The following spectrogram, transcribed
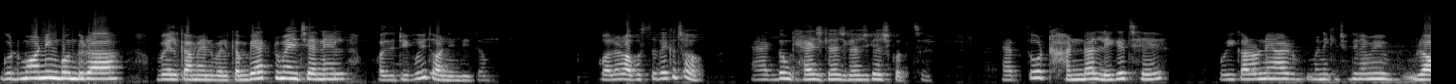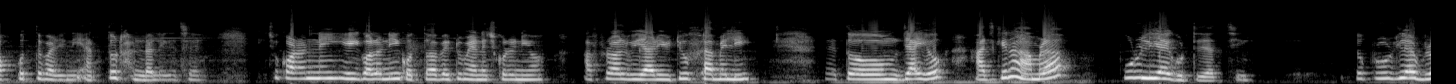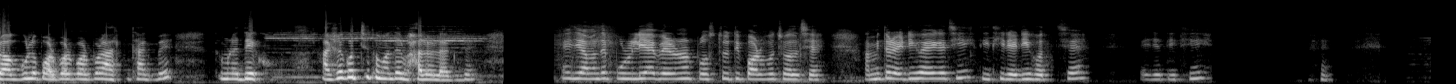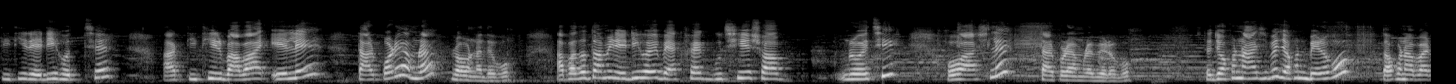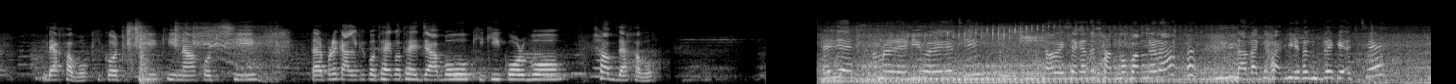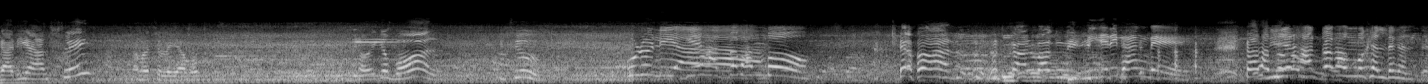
Good morning বন্ধুরা। Welcome and welcome back to my channel positive with Anindita গলার অবস্থা দেখেছ? একদম ঘ্যাস ঘ্যাস ঘ্যাস ঘ্যাস করছে। এত ঠান্ডা লেগেছে, ওই কারণে আর মানে কিছুদিন আমি ব্লগ করতে পারিনি। এত ঠান্ডা লেগেছে। কিছু করার নেই, এই গলা নিয়েই করতে হবে, একটু ম্যানেজ করে নিও। After all we are YouTube family তো যাই হোক, আজকে না আমরা পুরুলিয়ায় ঘুরতে যাচ্ছি। তো পুরুলিয়ার ব্লগগুলো পরপর পরপর আসতে থাকবে। তোমরা দেখো। আশা করছি তোমাদের ভালো লাগবে। এই যে আমাদের পুরুলিয়ায় বেরোনোর প্রস্তুতি পর্ব চলছে। আমি তো রেডি হয়ে গেছি। তিথি রেডি হচ্ছে। এই যে তিথি। তিথি রেডি হচ্ছে। আর তিথির বাবা এলে তারপরে আমরা রওনা দেব। আপাতত আমি রেডি হয়ে ব্যাগ ফ্যাগ গুছিয়ে সব রয়েছি। ও আসলে তারপরে আমরা বেরোবো। তো যখন আসবে, যখন বেরোবো, তখন আবার দেখাবো কি করছি, কি না করছি। তারপরে কালকে কোথায় কোথায় যাব, কি কি করব, সব দেখাবো। এই যে, আমরা রেডি হয়ে গেছি। সব এসে গেছে সাঙ্গ পাঙ্গারা দাদা গাড়ি আনতে গেছে। গাড়ি আসলেই আমরা চলে যাব। সবাইকে বল কিছু পুরুলিয়া গিয়ে হাত পা ভাঙবো কেমন কার ভাঙবি নিজেরই ভাঙবে। কার হাত পা নিজের হাত পা ভাঙবো খেলতে খেলতে।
